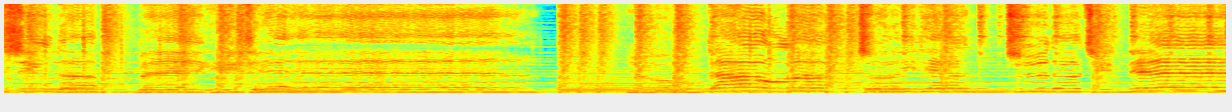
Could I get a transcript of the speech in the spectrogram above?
心的每一天。又到了这一天，值得纪念。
